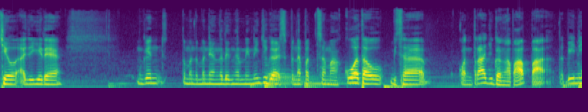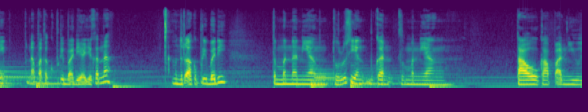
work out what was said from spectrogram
chill aja gitu ya. Mungkin teman-teman yang ngedengerin ini juga sependapat sama aku atau bisa kontra juga nggak apa-apa. Tapi ini pendapat aku pribadi aja karena menurut aku pribadi temenan yang tulus yang bukan temen yang tahu kapan you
